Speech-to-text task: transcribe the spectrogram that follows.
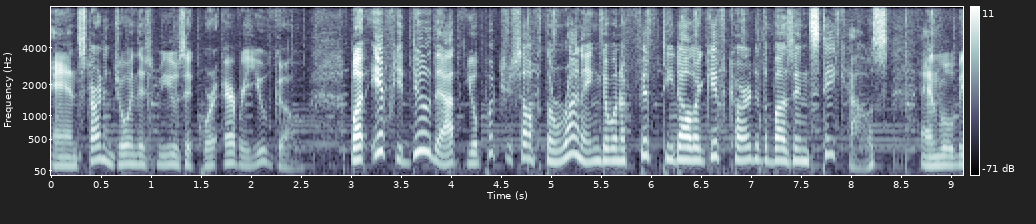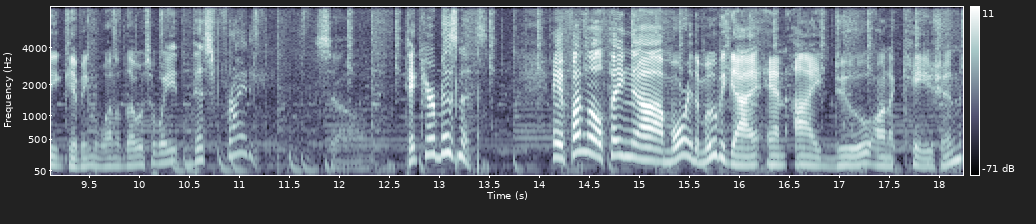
and start enjoying this music wherever you go. But if you do that, you'll put yourself in the running to win a $50 gift card to the Buzz Inn Steakhouse, and we'll be giving one of those away this Friday. So take care of business. Hey, a fun little thing uh, Maury the movie guy and I do on occasion.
